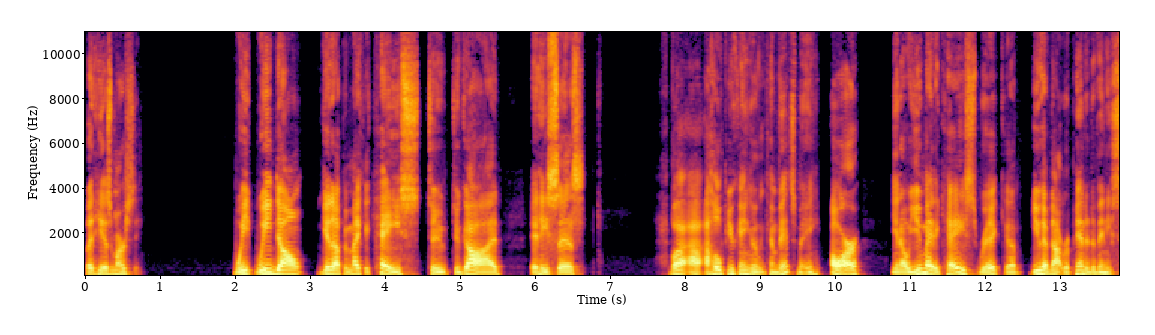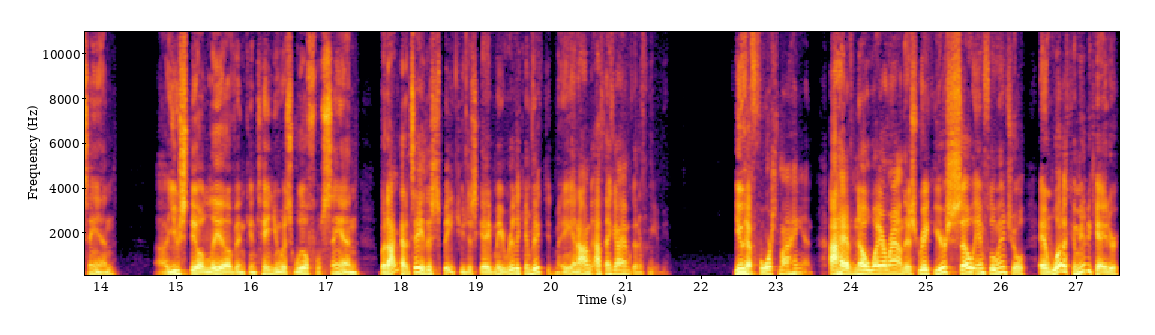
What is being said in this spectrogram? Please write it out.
but his mercy. We, we don't get up and make a case to, to God, and he says, but I, I, hope you can convince me. Or, you know, you made a case, Rick. Uh, you have not repented of any sin. Uh, you still live in continuous willful sin. But I got to tell you, this speech you just gave me really convicted me, and I, I think I am going to forgive you. You have forced my hand. I have no way around this. Rick, you're so influential, and what a communicator.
